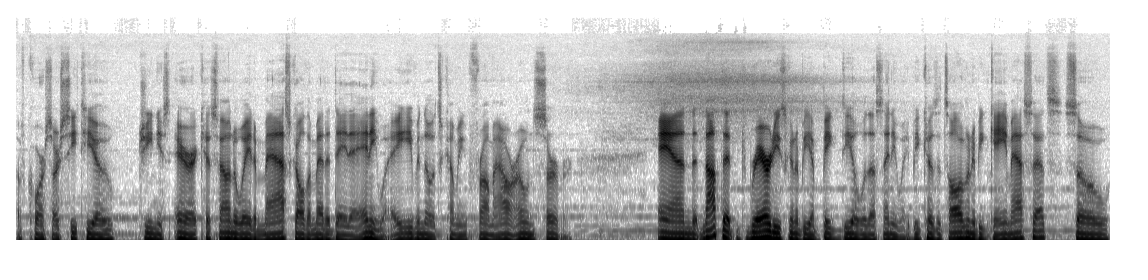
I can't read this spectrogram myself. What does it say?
of course, our CTO genius Eric has found a way to mask all the metadata anyway, even though it's coming from our own server. And not that rarity is going to be a big deal with us anyway, because it's all going to be game assets. So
